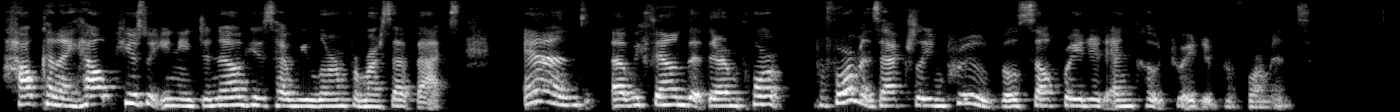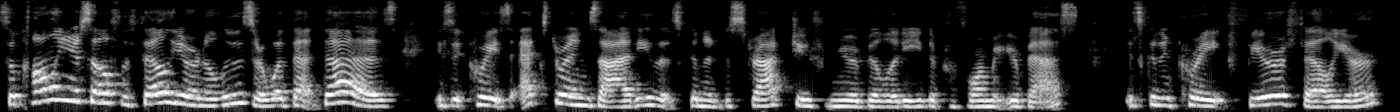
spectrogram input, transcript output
How can I help? Here's what you need to know. Here's how we learn from our setbacks. And uh, we found that their performance actually improved, both self rated and coach rated performance. So, calling yourself a failure and a loser, what that does is it creates extra anxiety that's going to distract you from your ability to perform at your best. It's going to create fear of failure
